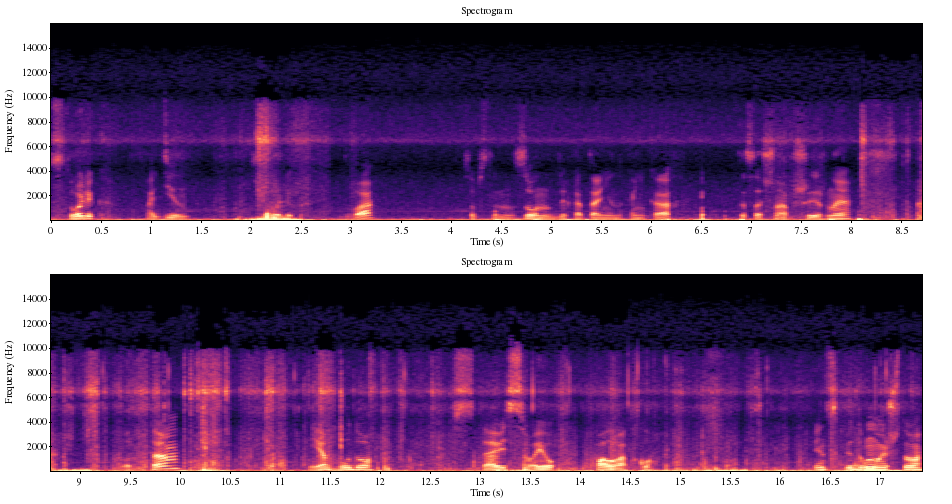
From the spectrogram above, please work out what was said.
столик, один столик, два, собственно, зона для катания на коньках, достаточно обширная. Вот там я буду ставить свою палатку. В принципе, думаю, что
